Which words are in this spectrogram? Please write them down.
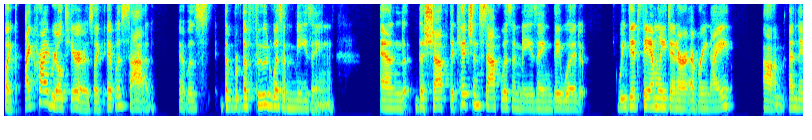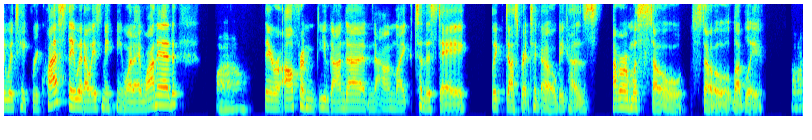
like, I cried real tears. Like, it was sad. It was, the, the food was amazing. And the chef, the kitchen staff was amazing. They would, we did family dinner every night. Um, and they would take requests. They would always make me what I wanted. Wow they were all from Uganda. And now I'm like to this day, like desperate to go because everyone was so, so lovely. What a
